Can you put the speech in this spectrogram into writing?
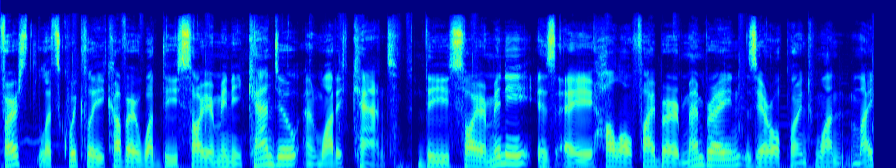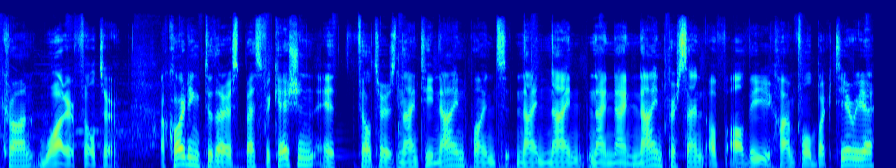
First, let's quickly cover what the Sawyer Mini can do and what it can't. The Sawyer Mini is a hollow fiber membrane 0.1 micron water filter. According to their specification, it filters 99.99999% of all the harmful bacteria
